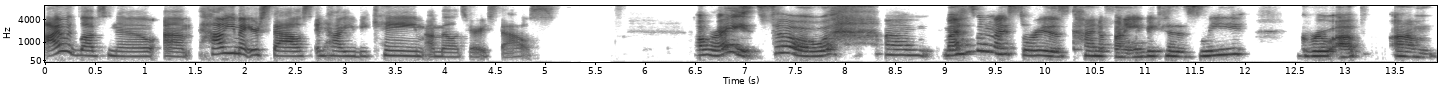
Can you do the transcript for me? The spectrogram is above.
I would love to know um, how you met your spouse and how you became a military spouse. All right. So, um, my husband and I's story is kind of funny because we grew up um,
